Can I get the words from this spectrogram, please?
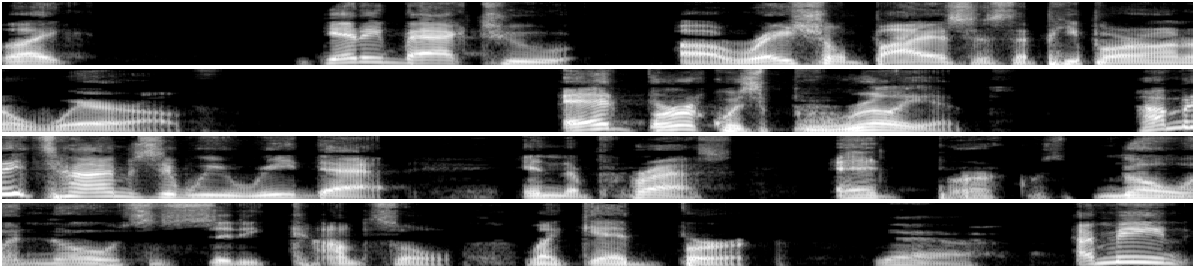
Like, getting back to uh, racial biases that people are unaware of. Ed Burke was brilliant. How many times did we read that in the press? Ed Burke was, no one knows the city council like Ed Burke. Yeah. I mean,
